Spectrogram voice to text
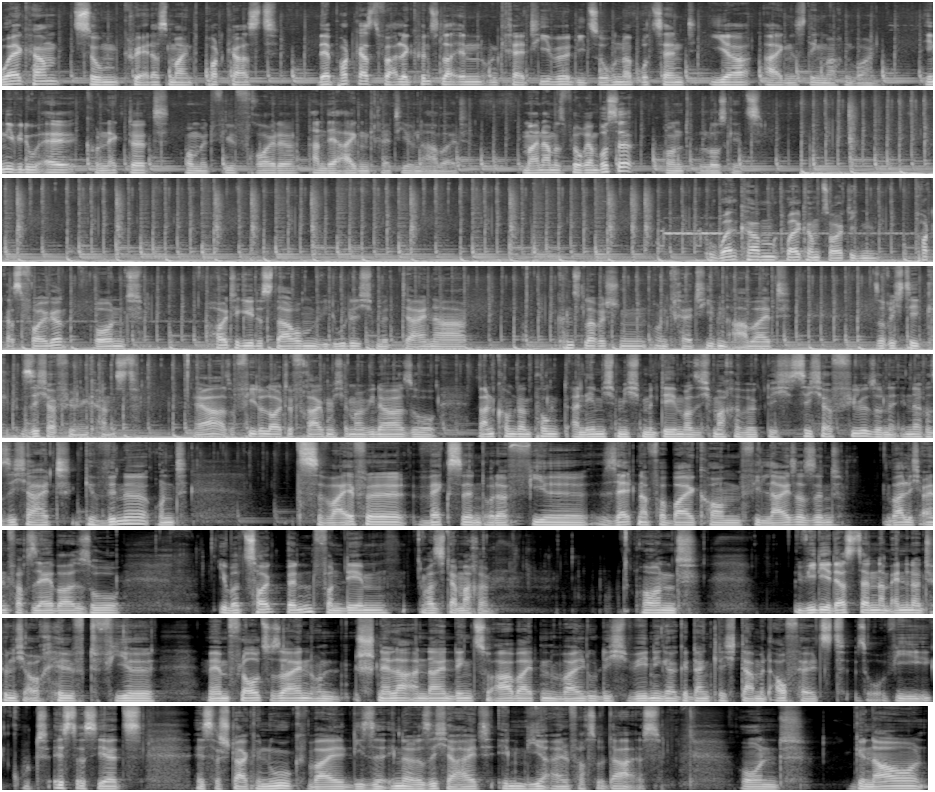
Welcome zum Creators Mind Podcast. Der Podcast für alle KünstlerInnen und Kreative, die zu 100% ihr eigenes Ding machen wollen. Individuell, connected und mit viel Freude an der eigenen kreativen Arbeit. Mein Name ist Florian Busse und los geht's. Welcome, welcome zur heutigen Podcast-Folge. Und heute geht es darum, wie du dich mit deiner künstlerischen und kreativen Arbeit so richtig sicher fühlen kannst. Ja, also viele Leute fragen mich immer wieder so, wann kommt ein Punkt, an dem ich mich mit dem, was ich mache, wirklich sicher fühle, so eine innere Sicherheit gewinne und Zweifel weg sind oder viel seltener vorbeikommen, viel leiser sind weil ich einfach selber so überzeugt bin von dem, was ich da mache. Und wie dir das dann am Ende natürlich auch hilft, viel mehr im Flow zu sein und schneller an dein Ding zu arbeiten, weil du dich weniger gedanklich damit aufhältst. So, wie gut ist es jetzt? Ist es stark genug? Weil diese innere Sicherheit in dir einfach so da ist. Und genau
